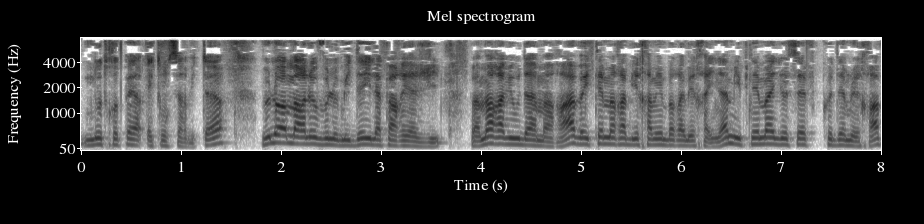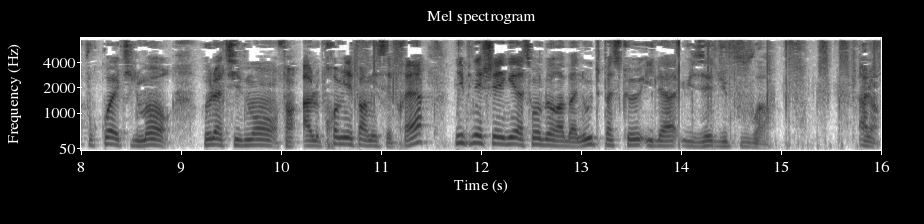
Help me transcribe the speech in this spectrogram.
notre père est ton serviteur. Velo Amarle Velomide, il n'a pas réagi. Vamar Raviuda Amara, Vaitem Rabbi Chamim Barabi Mipnema Yosef Kodem Lecha. Pourquoi est-il mort relativement, enfin, à le premier parmi ses frères? Mipne Shege Asmo Banout parce qu'il a usé du pouvoir. Alors,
